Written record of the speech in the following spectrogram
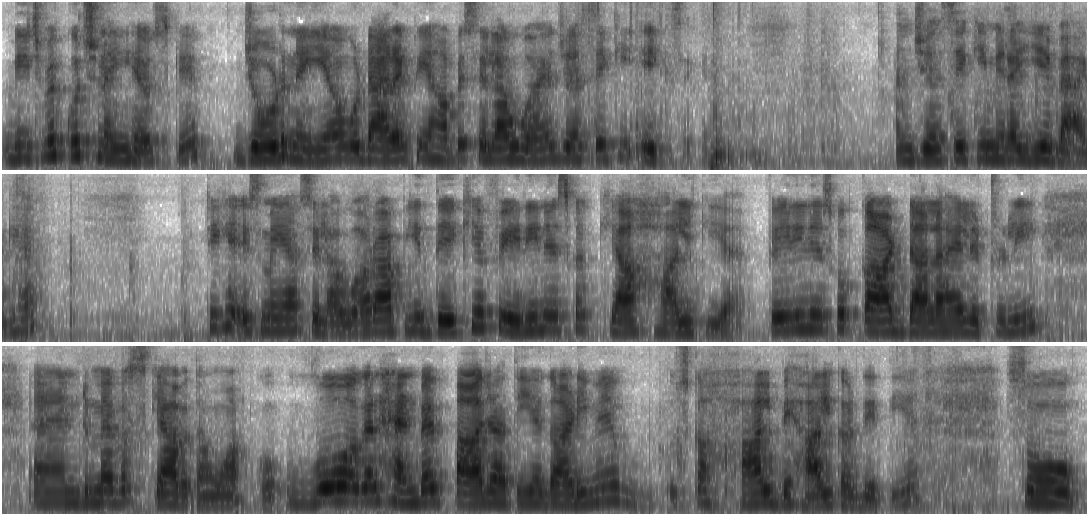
बीच में कुछ नहीं है उसके, जोड़ नहीं है, वो डायरेक्ट यहाँ पे सिला हुआ है, जैसे कि, एक सेकेंड जैसे कि मेरा ये बैग है। ठीक है इसमें यहाँ सिला हुआ और आप ये देखिए फेरी ने इसका क्या हाल किया है। फेरी ने इसको काट डाला है लिटरली एंड मैं बस क्या बताऊँ आपको वो अगर हैंडबैग पा जाती है गाड़ी में उसका हाल बेहाल कर देती है। सो so,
